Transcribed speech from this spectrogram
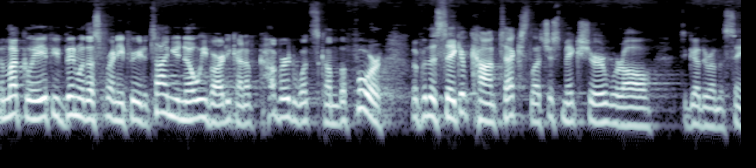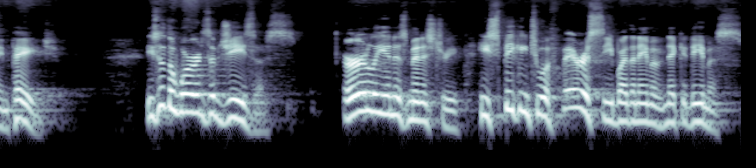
And luckily, if you've been with us for any period of time, you know we've already kind of covered what's come before. But for the sake of context, let's just make sure we're all together on the same page. These are the words of Jesus early in his ministry. He's speaking to a Pharisee by the name of Nicodemus.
